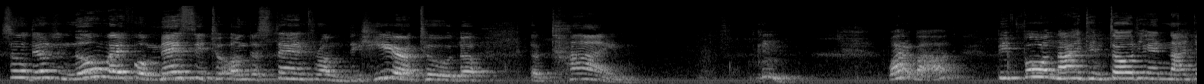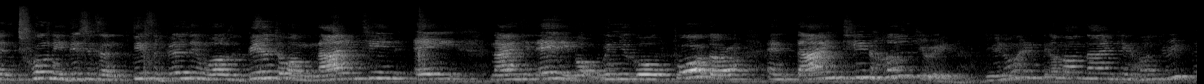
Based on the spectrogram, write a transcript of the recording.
So there's no way for Macy to understand from here to the, the time. Hmm. what about before 1930 and 1920? This is a this building was built on 1980, 1980. But when you go further, in 1900, do you know anything about 1900?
